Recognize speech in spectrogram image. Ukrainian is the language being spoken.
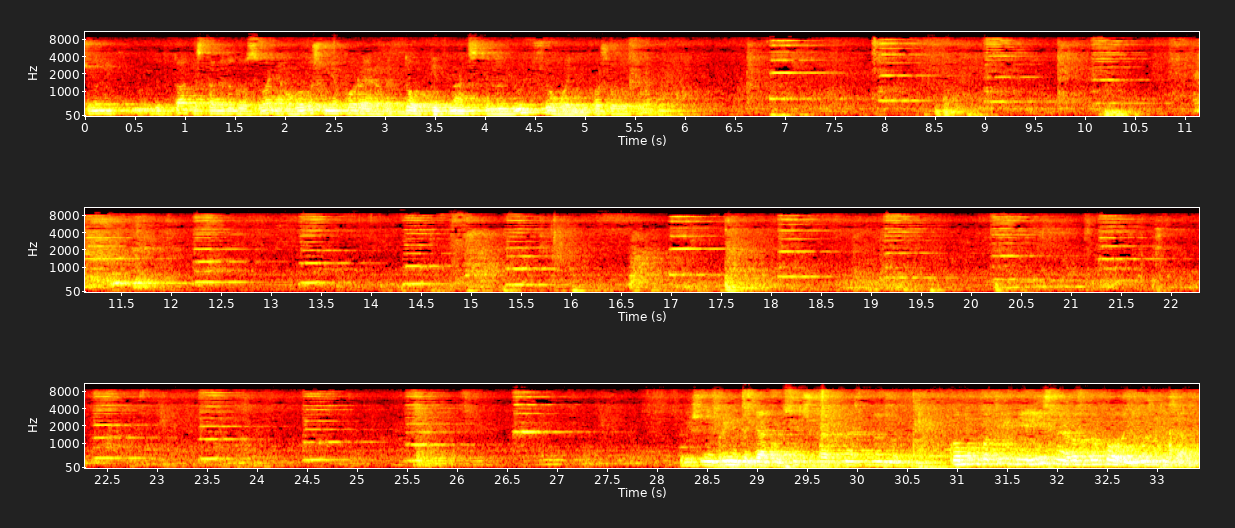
шановні депутати, ставлю на голосування оголошення перерви до 15.00 сьогодні. Прошу голосувати. Рішення прийнято. Дякую. Всіх чекаю 15.00. Кому потрібні різне, роздруковані, можете взяти.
